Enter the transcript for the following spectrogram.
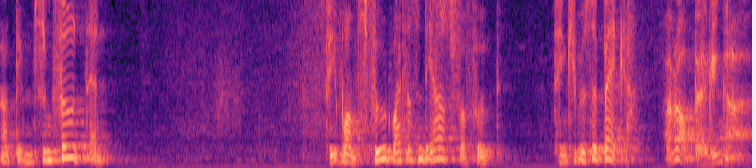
I'll give him some food then. If he wants food, why doesn't he ask for food? Think he was a beggar. I'm not begging. I,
